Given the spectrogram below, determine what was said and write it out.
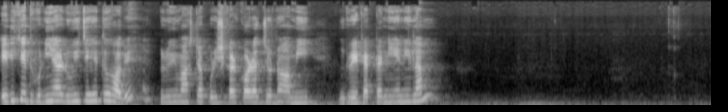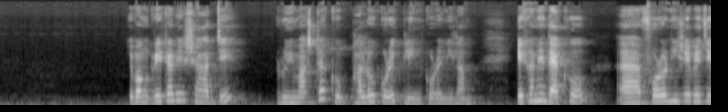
এদিকে ধনিয়া রুই যেহেতু হবে, রুই মাছটা পরিষ্কার করার জন্য আমি গ্রেটারটা নিয়ে নিলাম। এবং গ্রেটারের সাহায্যে রুই মাছটা খুব ভালো করে ক্লিন করে নিলাম। এখানে দেখো ফোড়ন হিসেবে যে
